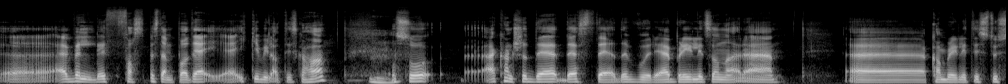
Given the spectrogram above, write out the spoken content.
uh, er veldig fast bestemt på at jeg, jeg ikke vil at de skal ha. Og så er kanskje det, det stedet hvor jeg blir litt sånn der uh, Kan bli litt i stuss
